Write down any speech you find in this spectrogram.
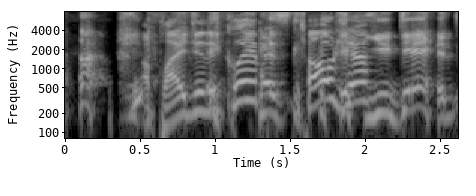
I played you the clip. has- Told you. you did.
